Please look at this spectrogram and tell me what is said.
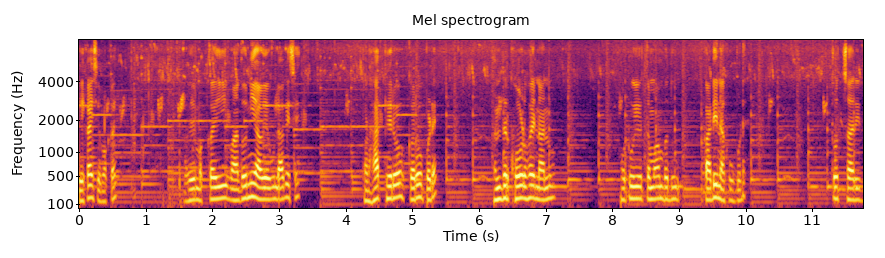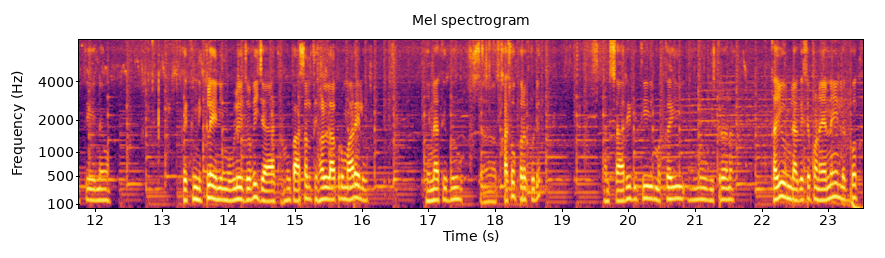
દેખાય છે મકાઈ. હવે મકાઈ વાંધો નહીં આવે એવું લાગે છે. પણ હાથ ફેરો કરવો પડે. અંદર ખોડ હોય નાનું, મોટું એ તમામ બધું કાઢી નાખવું પડે. તો જ સારી રીતે એનું કંઈક નીકળે એની મૂળી જવી જાય. તમે પાછળથી હળ લાકડું મારેલું એનાથી બહુ ખાસો ફરક પડ્યો. અને સારી રીતે મકાઈનું વિતરણ થયું એમ લાગે છે. પણ એને લગભગ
